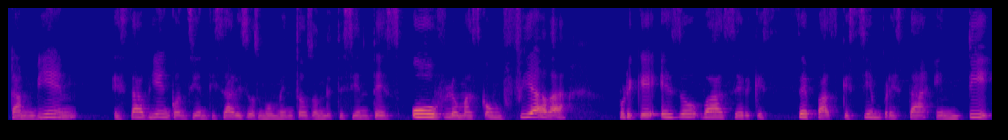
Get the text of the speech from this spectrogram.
también está bien concientizar esos momentos donde te sientes, uff, lo más confiada, porque eso va a hacer que sepas que siempre está en ti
